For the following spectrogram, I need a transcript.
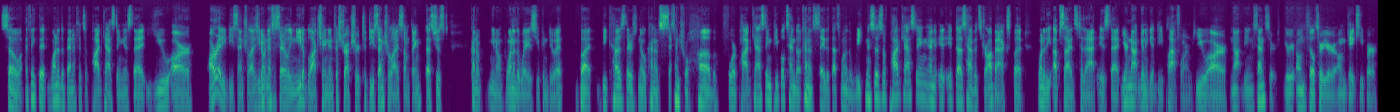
So i think that one of the benefits of podcasting is that you are already decentralized. You don't necessarily need a blockchain infrastructure to decentralize something. That's just kind of you know one of the ways you can do it. But because there's no kind of central hub for podcasting people tend to kind of say that that's one of the weaknesses of podcasting and it, it does have its drawbacks. But one of the upsides to that is that you're not going to get deplatformed. You are not being censored. You're your own filter your own gatekeeper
